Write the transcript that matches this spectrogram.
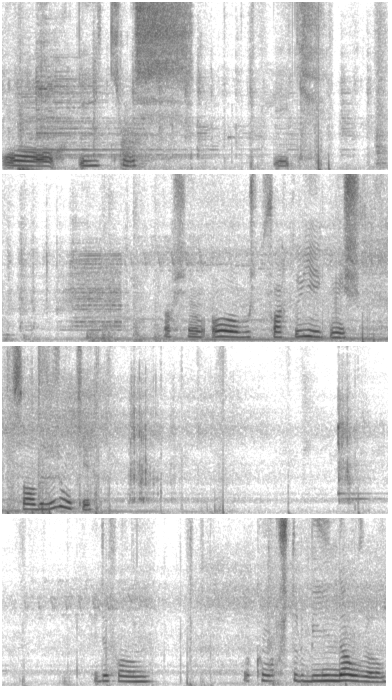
Oo, geyikmiş. Geyik. Bak şimdi, oo bu farklı geyikmiş. Saldırır mı ki? Hedef alalım. Yakınlaştır beyinden vuralım.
